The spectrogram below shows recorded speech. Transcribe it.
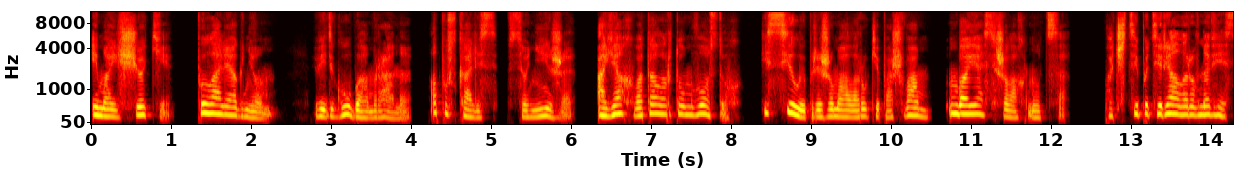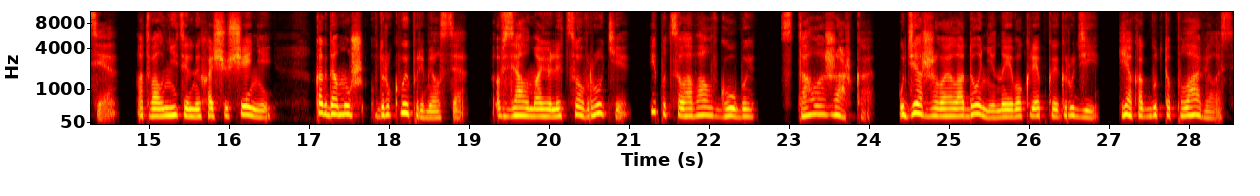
и мои щеки пылали огнем, ведь губы Амрана опускались все ниже, а я хватала ртом воздух и силой прижимала руки по швам, боясь шелохнуться. Почти потеряла равновесие от волнительных ощущений, когда муж вдруг выпрямился, взял мое лицо в руки и поцеловал в губы. Стало жарко. Удерживая ладони на его крепкой груди, я как будто плавилась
